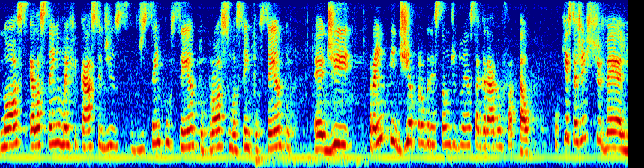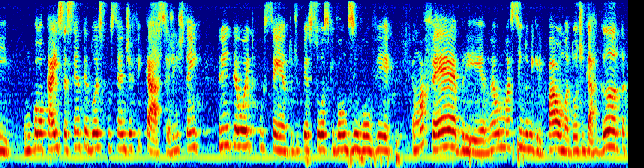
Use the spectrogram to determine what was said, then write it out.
nós, elas têm uma eficácia de, de 100%, próxima a 100%, é, de, para impedir a progressão de doença grave ou fatal. Porque se a gente tiver ali, vamos colocar aí 62% de eficácia, a gente tem 38% de pessoas que vão desenvolver é uma febre, né, uma síndrome gripal, uma dor de garganta.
